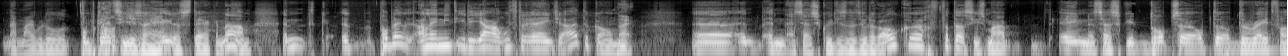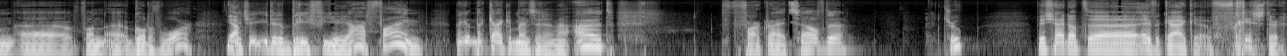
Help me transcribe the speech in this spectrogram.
nee, maar ik bedoel, Tom Clancy is een hele sterke naam. En het, probleem is, alleen niet ieder jaar hoeft er er eentje uit te komen. Nee. Eh, en, en Assassin's Creed is natuurlijk ook eh, fantastisch, maar één Assassin's Creed dropt ze op de, op de rate van, van God of War. Ja. Weet je, iedere drie, vier jaar, fine. Dan, dan kijken mensen ernaar uit. Far Cry hetzelfde. True. Wist jij dat, even kijken, gisteren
